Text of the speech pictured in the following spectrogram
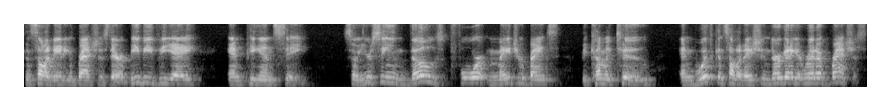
consolidating branches there, BBVA and PNC. So you're seeing those four major banks becoming two, and with consolidation, they're going to get rid of branches.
